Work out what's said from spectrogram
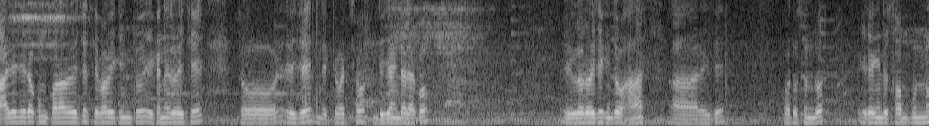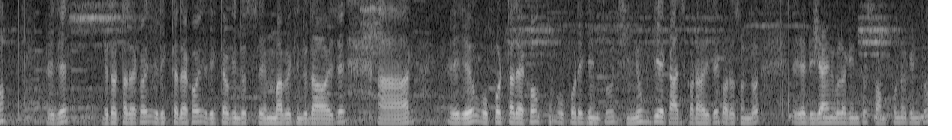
বাইরে যেরকম করা রয়েছে সেভাবে কিন্তু এখানে রয়েছে। তো এই যে দেখতে পাচ্ছ, ডিজাইনটা দেখো। এগুলো রয়েছে কিন্তু হাঁস, আর এই যে কত সুন্দর। এটা কিন্তু সম্পূর্ণ এই যে ভেতরটা দেখো, এদিকটা দেখো, এদিকটাও কিন্তু সেমভাবে কিন্তু দেওয়া হয়েছে। আর এই যে ওপরটা দেখো, ওপরে কিন্তু ঝিনুক দিয়ে কাজ করা হয়েছে, কত সুন্দর। এই যে ডিজাইনগুলো কিন্তু সম্পূর্ণ কিন্তু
